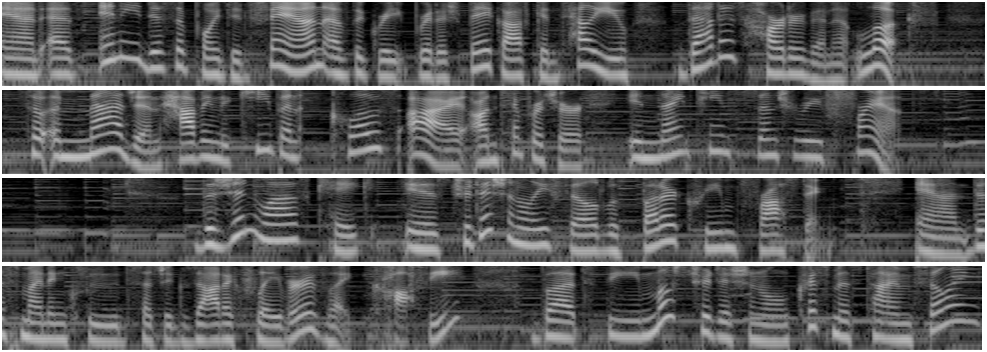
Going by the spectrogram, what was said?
And as any disappointed fan of the Great British Bake Off can tell you, that is harder than it looks. So imagine having to keep a close eye on temperature in 19th century France. The genoise cake is traditionally filled with buttercream frosting and this might include such exotic flavors like coffee. But the most traditional Christmas time filling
